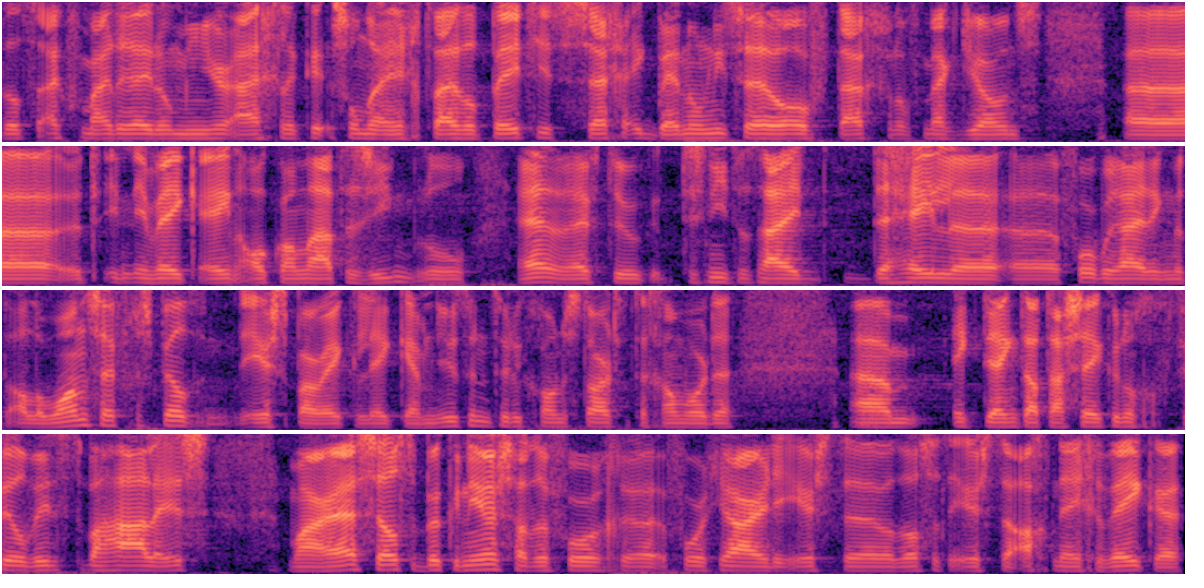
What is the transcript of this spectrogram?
dat is eigenlijk voor mij de reden om hier eigenlijk zonder enige twijfel Patriots te zeggen. Ik ben nog niet zo heel overtuigd van of Mac Jones uh, het in, in week 1 al kan laten zien. Ik bedoel, hè, heeft natuurlijk, het is niet dat hij de hele uh, voorbereiding met alle ones heeft gespeeld. De eerste paar weken leek Cam Newton natuurlijk gewoon de starter te gaan worden. Um, ik denk dat daar zeker nog veel winst te behalen is. Maar hè, zelfs de Buccaneers hadden vorig, vorig jaar in de eerste, wat was het, de eerste acht, negen weken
